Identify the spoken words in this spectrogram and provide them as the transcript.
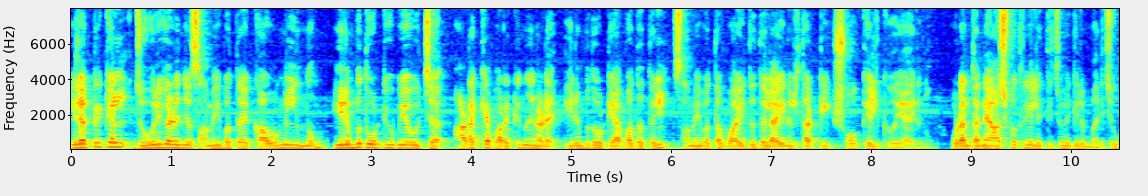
ഇലക്ട്രിക്കൽ ജോലി കഴിഞ്ഞ് സമീപത്തെ കവുങ്ങിൽ നിന്നും ഇരുമ്പ് തോട്ടി ഉപയോഗിച്ച് അടയ്ക്ക പറിക്കുന്നതിനിടെ ഇരുമ്പ് തോട്ടി അബദ്ധത്തിൽ സമീപത്തെ വൈദ്യുത ലൈനിൽ തട്ടി ഷോക്കേൽക്കുകയായിരുന്നു. ഉടൻ തന്നെ ആശുപത്രിയിൽ എത്തിച്ചുവെങ്കിലും മരിച്ചു.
